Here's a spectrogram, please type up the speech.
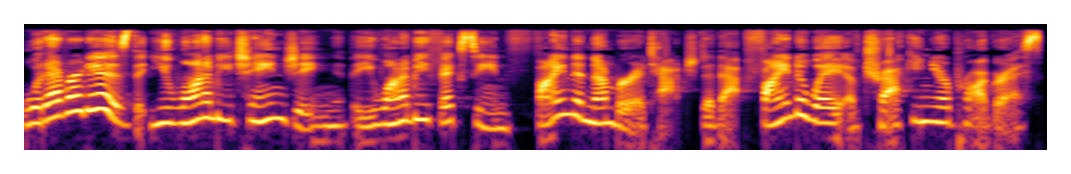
whatever it is that you want to be changing, that you want to be fixing, find a number attached to that. Find a way of tracking your progress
